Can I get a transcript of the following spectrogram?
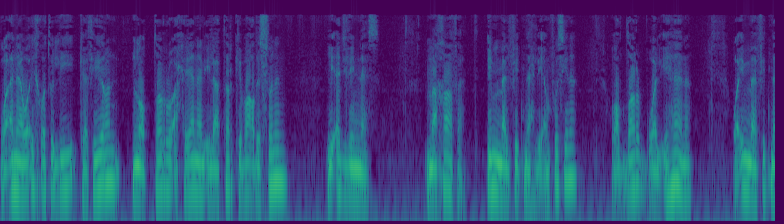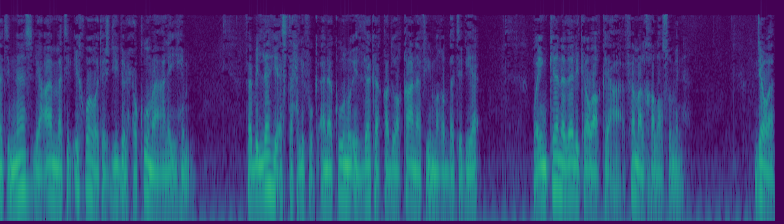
وأنا وإخوة لي كثيرا نضطر أحيانا إلى ترك بعض السنن لأجل الناس مخافة إما الفتنة لأنفسنا والضرب والإهانة وإما فتنة الناس لعامة الإخوة وتجديد الحكومة عليهم. فبالله أستحلفك أن أكون إذ ذاك قد وقعنا في مغبة الرياء. وإن كان ذلك واقعا فما الخلاص منه؟ جواب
